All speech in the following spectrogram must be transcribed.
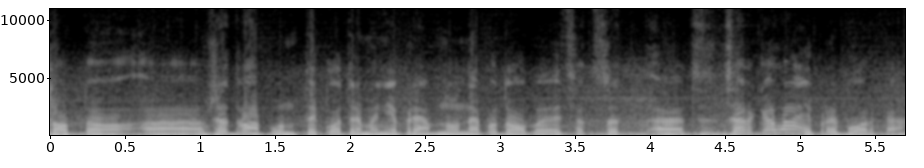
Тобто е, вже два пункти, котрі мені прям ну, не подобаються. Це, е, це дзеркала і приборка.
